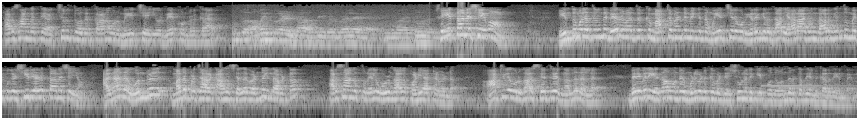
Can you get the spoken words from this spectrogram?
அரசாங்கத்தை அச்சுறுத்துவதற்கான ஒரு முயற்சியை இவர் மேற்கொண்டிருக்கிறார். செய்யத்தானே செய்வோம். இந்து மதத்திலிருந்து வேறு மதத்திற்கு மாற்ற வேண்டும் என்கிற முயற்சியில் ஒரு இறங்கியிருந்தால் யாராக இருந்தாலும் இந்து அமைப்புகள் சீரெழுத்தானே செய்யும். அதனால ஒன்று மத பிரச்சாரக்காக செல்ல வேண்டும். இல்லாவிட்டால் அரசாங்கத்துறையில் ஒழுங்காக பணியாற்ற வேண்டும். ஆற்றிலே ஒரு கால் சேர்த்து நல்லதல்ல. விரைவில் ஏதாவது ஒன்றை முடிவெடுக்க வேண்டிய சூழ்நிலைக்கு இப்போது வந்திருக்கிறது என்று கருதுகின்றேன்.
